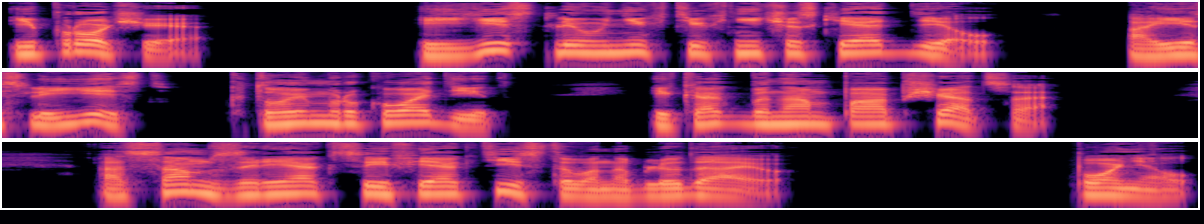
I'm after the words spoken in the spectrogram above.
и прочее. И есть ли у них технический отдел? А если есть, кто им руководит? И как бы нам пообщаться? А сам за реакцией Феоктистова наблюдаю. Понял.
